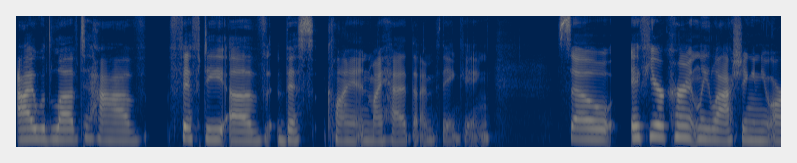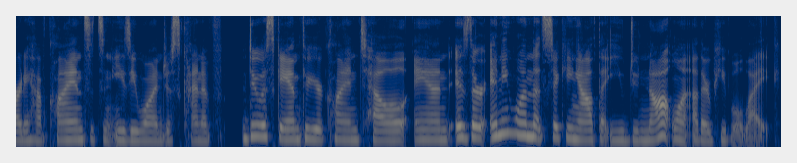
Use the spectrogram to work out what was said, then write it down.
I would love to have 50 of this client in my head that I'm thinking. So, if you're currently lashing and you already have clients, it's an easy one. Just kind of do a scan through your clientele. And is there anyone that's sticking out that you do not want other people like?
